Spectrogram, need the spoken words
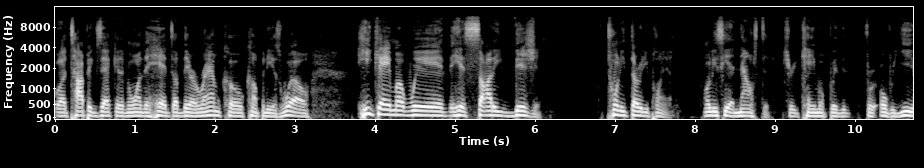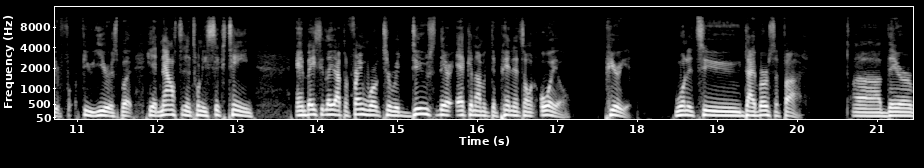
a top executive and one of the heads of their Aramco company as well. He came up with his Saudi Vision 2030 plan, or at least he announced it. I'm sure he came up with it for over a year, for a few years, but he announced it in 2016 and basically laid out the framework to reduce their economic dependence on oil. Period. Wanted to diversify uh, their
